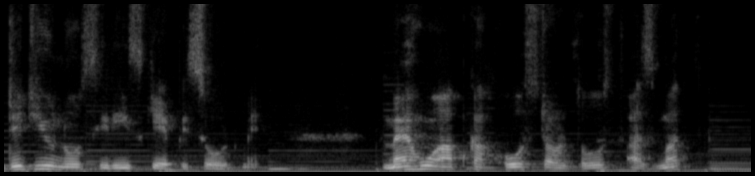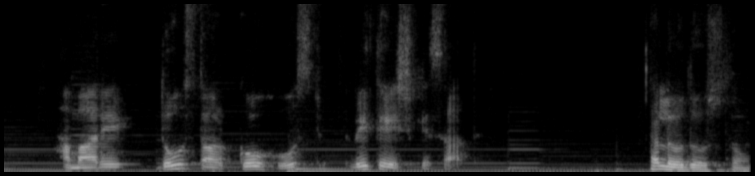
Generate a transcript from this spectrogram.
डिड यू नो सीरीज़ के एपिसोड में। मैं हूँ आपका होस्ट और दोस्त अजमत, हमारे दोस्त और को होस्ट रितेश के साथ। हेलो दोस्तों,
